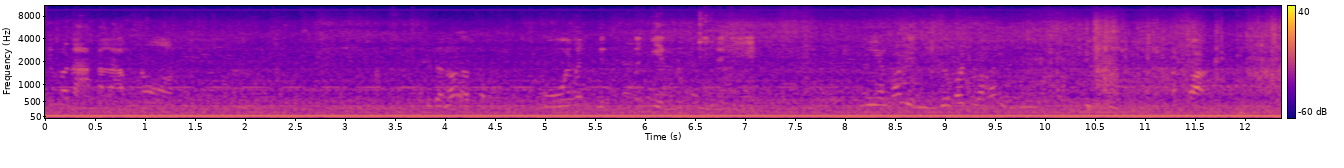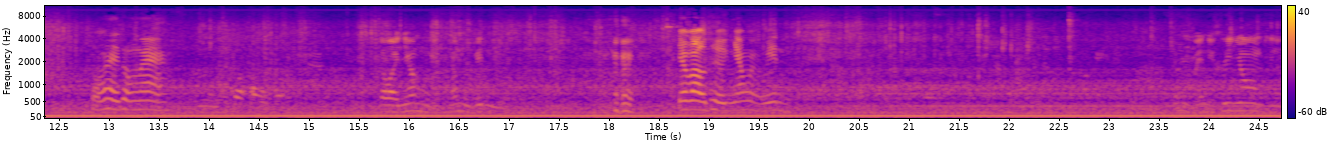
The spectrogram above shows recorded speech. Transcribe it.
ที่มาด่ากระลำนอนแต่เรารับโอ้ยมันมันเย็นมันกินอันนี้เมียนเขาเรียนเดี๋ยวเขาอยู่ว่าเขาอยู่มันกว้างตรงไหนตรงหน้าก็เอาก็ว่าย่ำมือย่ำมือเป็นอยู่ อย่าเบาถึงยังเหมือนเว้น ย่ำมือเป็นนี่คือย่อมจริง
